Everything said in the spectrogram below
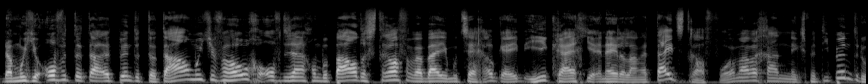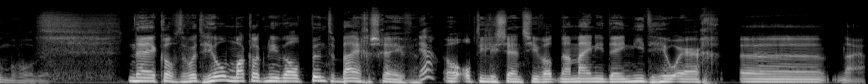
dan moet je of het, tota- het punten totaal moet je verhogen. Of er zijn gewoon bepaalde straffen waarbij je moet zeggen: Oké, hier krijg je een hele lange tijdstraf voor. Maar we gaan niks met die punten doen, bijvoorbeeld. Nee, klopt. Er wordt heel makkelijk nu wel punten bijgeschreven Ja. eh, op die licentie. Wat naar mijn idee niet heel erg, eh, nou ja,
